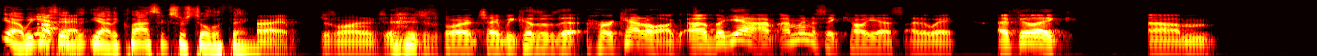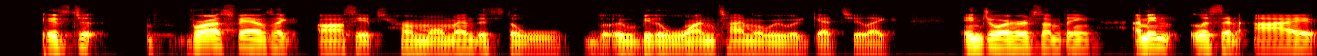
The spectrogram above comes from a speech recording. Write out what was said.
yeah, we can Yeah. say that. Yeah, the classics are still a thing. All right, just wanted to just wanted to check because of the her catalog. Uh, but yeah, I'm I'm gonna say Kel yes. Either way, I feel like um, it's just for us fans. Like obviously, it's her moment. It's the it would be the one time where we would get to like enjoy her something. I mean, listen, I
